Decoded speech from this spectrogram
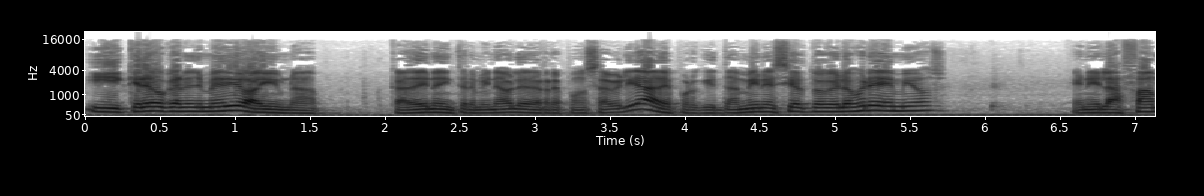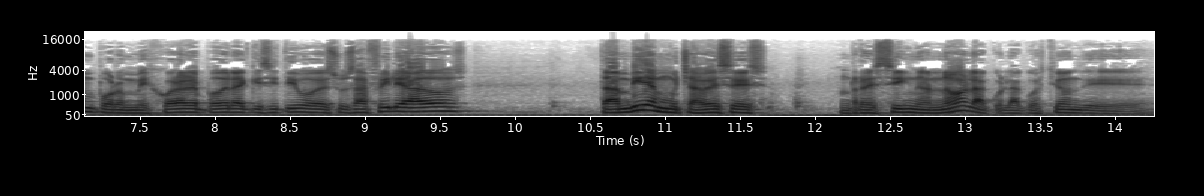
y creo que en el medio hay una cadena interminable de responsabilidades, porque también es cierto que los gremios, en el afán por mejorar el poder adquisitivo de sus afiliados, también muchas veces resignan ¿no? la, la cuestión de,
